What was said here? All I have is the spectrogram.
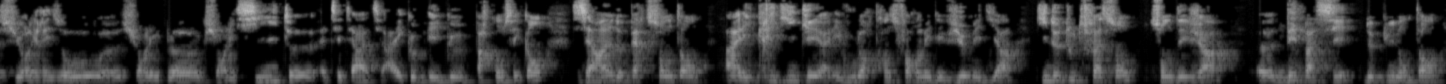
sur les réseaux, sur les blogs, sur les sites, etc., etc. Et que, et que par conséquent, ça sert à rien de perdre son temps à aller critiquer, à aller vouloir transformer des vieux médias qui, de toute façon, sont déjà dépassés depuis longtemps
